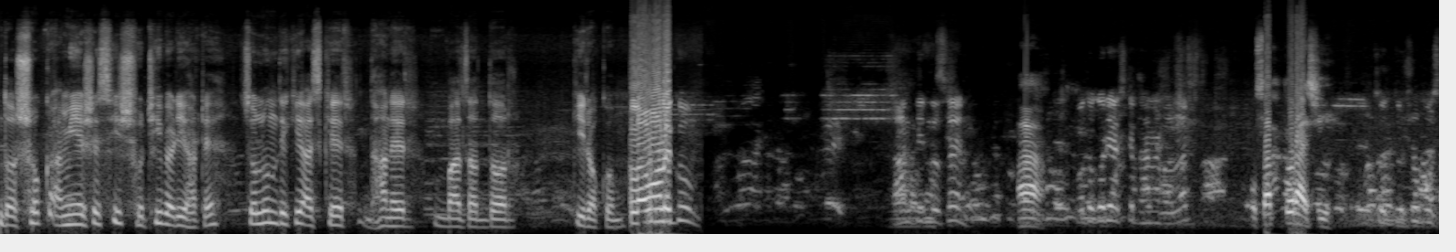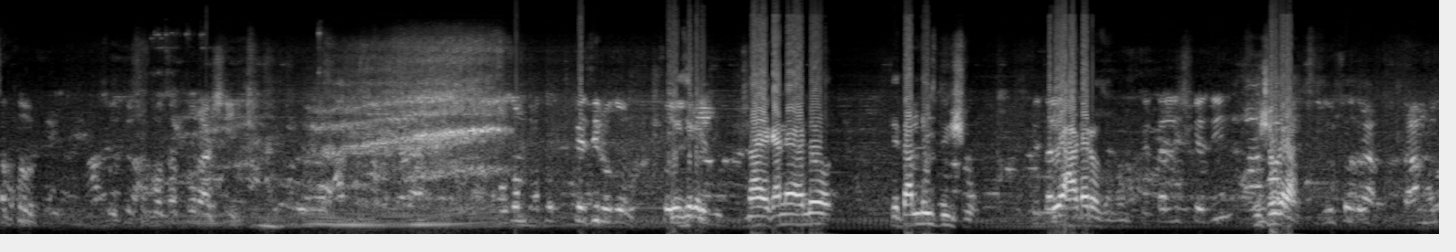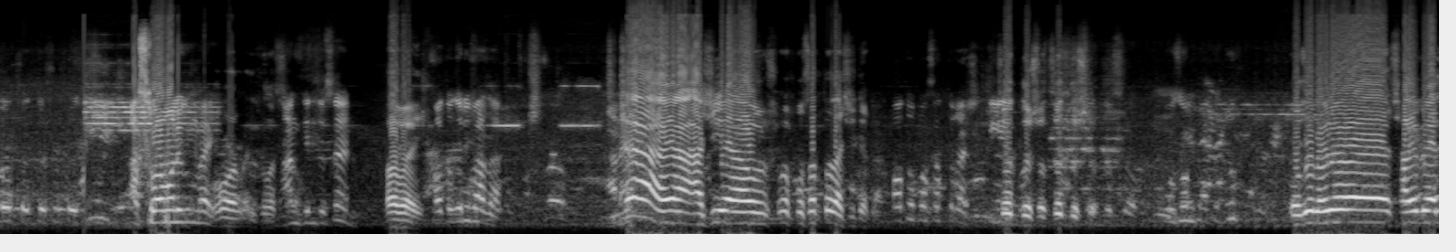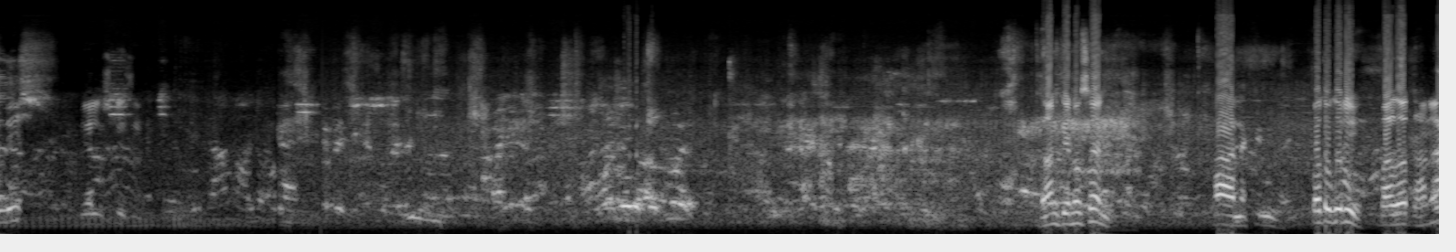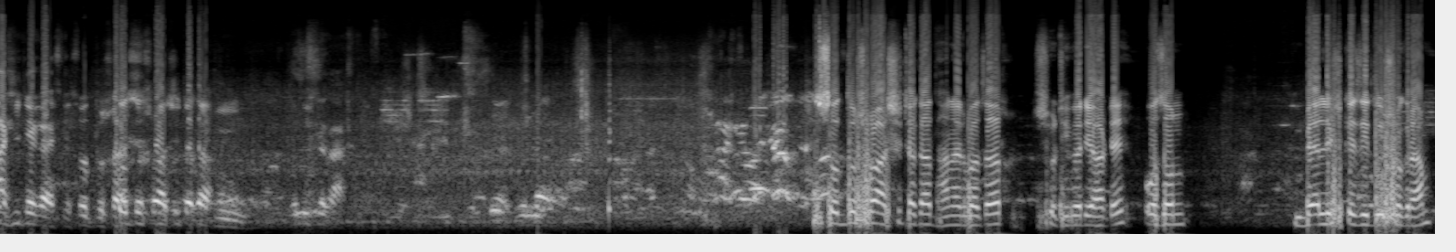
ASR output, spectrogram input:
দর্শক আমি এসেছি সঠিবাড়ি হাটে চলুন দেখি আজকের ধানের বাজার দর কি রকম। আসসালামু আলাইকুম। হ্যাঁ। কত করে আজকে ধানের বাজার? পঁচাত্তর আশি। চোদ্দশো পঁচাত্তর। চোদ্দশো পঁচাত্তর আশি। ওজন কত? কেজির ওজন? না এখানে হলো তেতাল্লিশ দুইশো। হাটের ওজন। কেজি। দুইশো গ্রাম। দুশো গ্রাম। দাম হলো চোদ্দশো আসসালামু আলাইকুম ভাই। ধান কিনতেছেন? ভাই। কত করে বাজার? আশি পঁচাত্তর আশি টাকা। কত পঁচাত্তর আশি? চোদ্দশো চোদ্দশো। চোদ্দশো। ওজন কতটুক ওজন হলো সাড়ে বিয়াল্লিশ। বিয়াল্লিশ কেজি। ধান কিনেছেন? কত করি? বাজার ধান? আশি টাকা আছে চোদ্দশো চোদ্দশো আশি টাকা। হুম। চল্লিশ টাকা। চোদ্দশো আশি টাকা ধানের বাজার সঠিবাড়ি হাটে ওজন বিয়াল্লিশ কেজি দুইশো গ্রাম।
